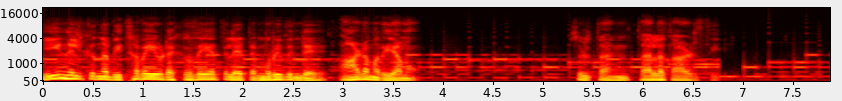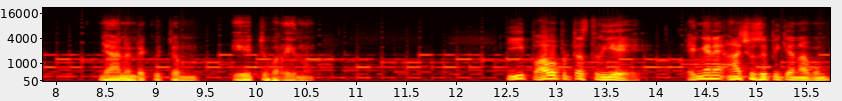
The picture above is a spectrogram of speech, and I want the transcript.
ഈ നിൽക്കുന്ന വിധവയുടെ ഹൃദയത്തിലേറ്റ മുറിവിന്റെ ആഴമറിയാമോ? സുൽത്താൻ തല താഴ്ത്തി ഞാൻ എന്റെ കുറ്റം ഏറ്റുപറയുന്നു. ഈ പാവപ്പെട്ട സ്ത്രീയെ എങ്ങനെ ആശ്വസിപ്പിക്കാനാവും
